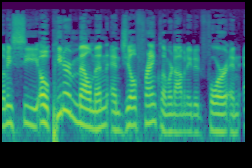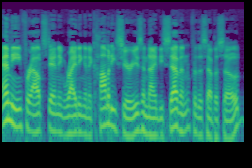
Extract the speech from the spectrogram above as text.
Let me see. Oh, Peter Mehlman and Jill Franklin were nominated for an Emmy for Outstanding Writing in a Comedy Series in 97 for this episode,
